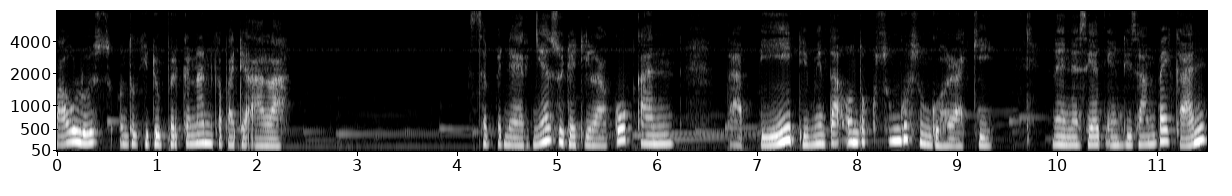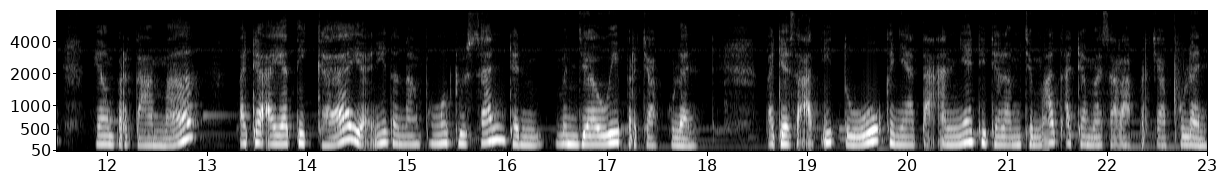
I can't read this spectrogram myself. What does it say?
Paulus untuk hidup berkenan kepada Allah. Sebenarnya sudah dilakukan, tapi diminta untuk sungguh-sungguh lagi. Nah, nasihat yang disampaikan yang pertama pada ayat 3 yakni tentang pengudusan dan menjauhi percabulan. Pada saat itu, kenyataannya di dalam jemaat ada masalah percabulan.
